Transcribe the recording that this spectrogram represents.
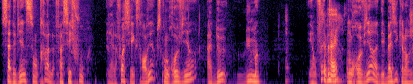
ça devienne central. Enfin, c'est fou. Et à la fois, c'est extraordinaire parce qu'on revient à de l'humain. Et en fait, on revient à des basiques. Alors, je,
